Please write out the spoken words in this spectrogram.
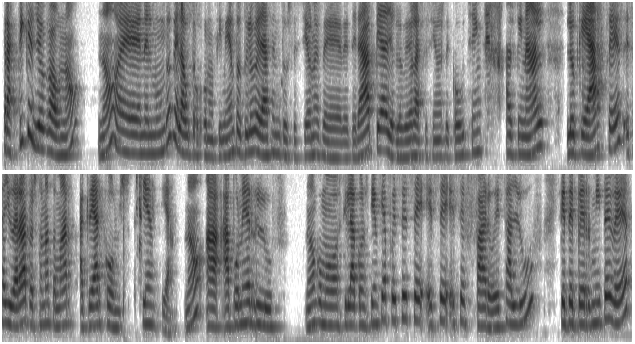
practiques yoga o no, ¿no? en el mundo del autoconocimiento, tú lo verás en tus sesiones de, terapia, yo lo veo en las sesiones de coaching, al final lo que haces es ayudar a la persona a tomar, a crear conciencia, ¿no? A, poner luz, ¿no? Como si la conciencia fuese ese, ese, ese, faro, esa luz que te permite ver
